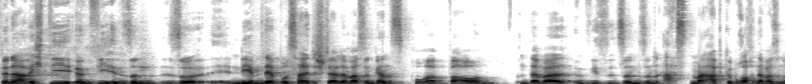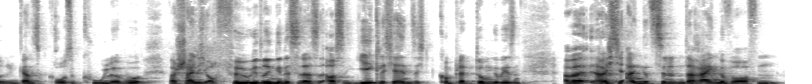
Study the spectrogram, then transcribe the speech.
Dann habe ich die irgendwie in so ein, so, neben der Bushaltestelle war so ein ganz hoher Baum und da war irgendwie so, so, ein, so ein Ast mal abgebrochen, da war so eine ganz große Kuhle, wo wahrscheinlich auch Vögel drin genistet, das ist aus jeglicher Hinsicht komplett dumm gewesen. Aber da habe ich die angezündet und da reingeworfen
